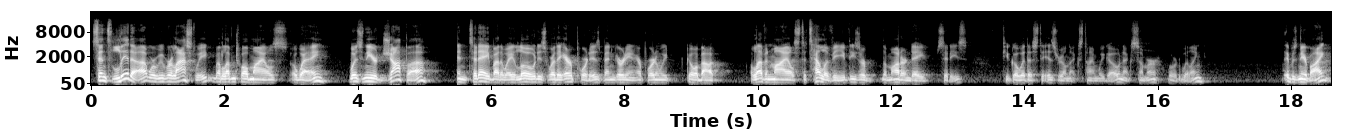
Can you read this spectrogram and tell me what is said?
Since Lydda, where we were last week, about 11, 12 miles away, was near Joppa, and today, by the way, Lod is where the airport is, Ben Gurion Airport, and we go about 11 miles to Tel Aviv. These are the modern day cities. If you go with us to Israel next time we go, next summer, Lord willing. It was nearby.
